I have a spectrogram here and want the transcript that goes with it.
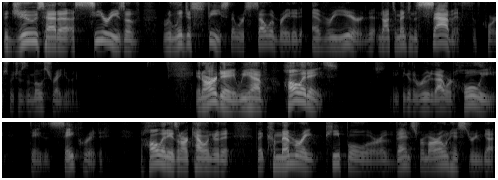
the Jews had a, a series of religious feasts that were celebrated every year, not to mention the Sabbath, of course, which was the most regular. In our day, we have holidays. You think of the root of that word, holy days, it's sacred. Holidays on our calendar that, that commemorate people or events from our own history. We've got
